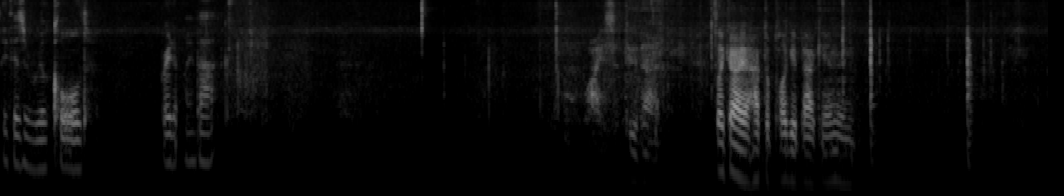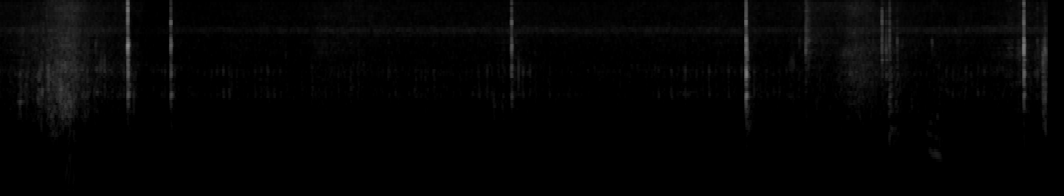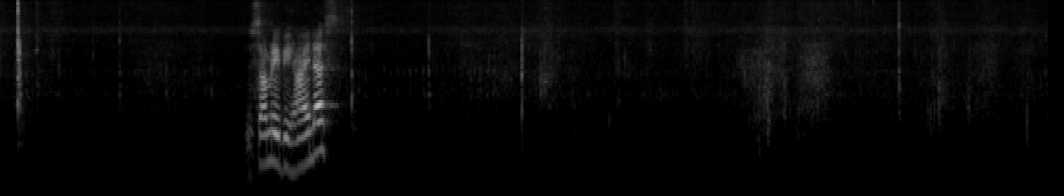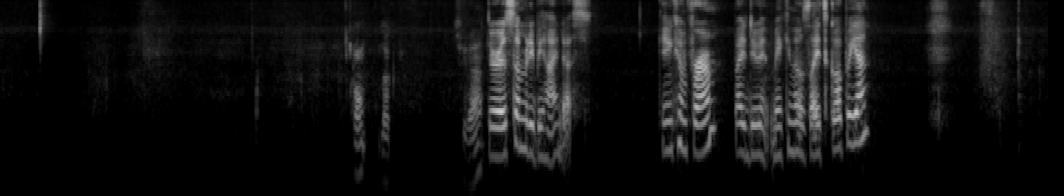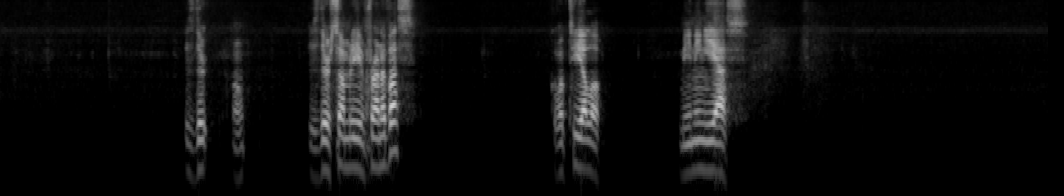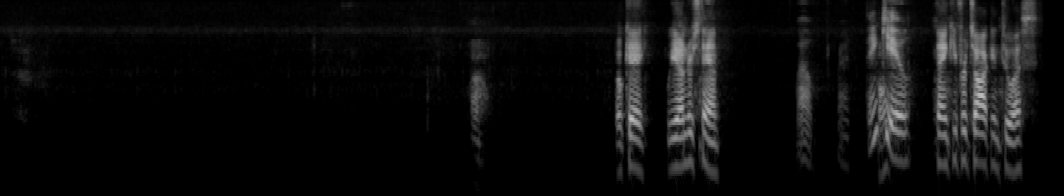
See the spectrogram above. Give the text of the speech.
Like there's a real cold right at my back. Why does it do that? It's like I have to plug it back in and. Is somebody behind us? Oh, look. See that? There is somebody behind us. Can you confirm by doing making those lights go up again? Is there oh is there somebody in front of us? Go up to yellow. Meaning yes. Wow. Okay, we understand. Wow, red. Thank Oh. you. Thank you for talking to us.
